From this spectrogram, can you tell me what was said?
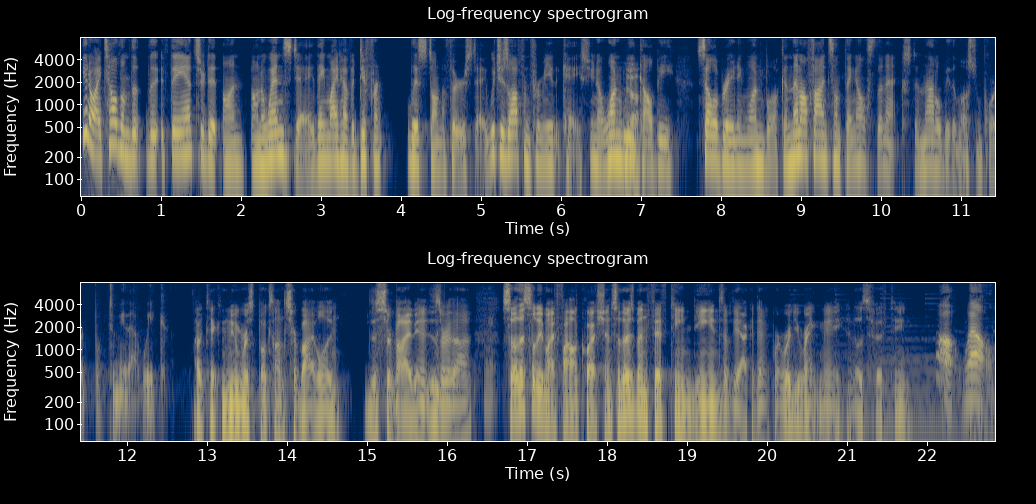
you know, I tell them that, that if they answered it on on a Wednesday, they might have a different list on a Thursday, which is often for me the case. You know, one week yeah. I'll be celebrating one book, and then I'll find something else the next, and that'll be the most important book to me that week. I would take numerous books on survival and just surviving a deserted island. Right. So this will be my final question. So there's been 15 deans of the academic board. Where do you rank me in those 15? Oh, well,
